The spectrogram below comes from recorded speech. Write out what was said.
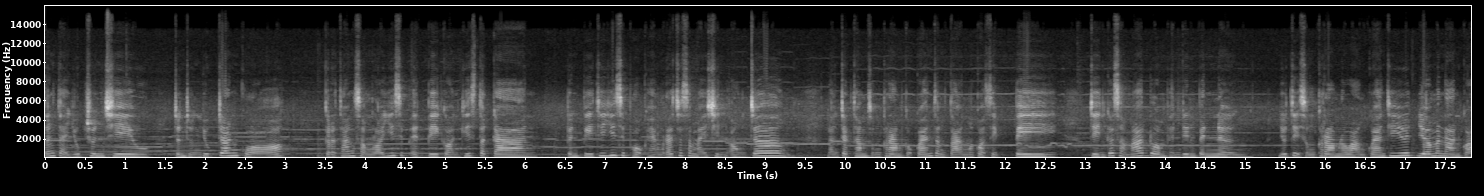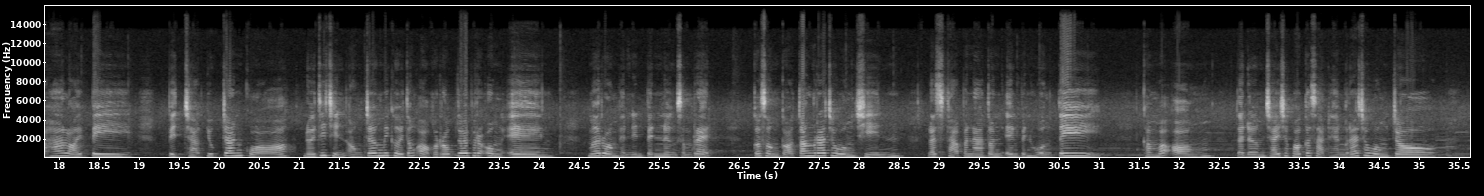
ตั้งแต่ยุคชุนชิว จนถึงยุคจ้านขวอกระทั่ง 221 ปีก่อนคริสตกาล เป็นปีที่ 26 แห่งรัชสมัยฉินอองเจิ้ง หลังจากทำสงครามกับแคว้นต่างๆ มากว่า 10 ปี จีนก็สามารถรวมแผ่นดินเป็นหนึ่ง ยุติสงครามระหว่างแคว้นที่ยืดเยื้อมานานกว่า 500 ปี ปิดฉากยุคจ้านขวอโดยที่ฉินอองเจิ้งไม่เคยต้องออกรบด้วยพระองค์เอง เมื่อรวมแผ่นดินเป็นหนึ่งสำเร็จ ก็ทรงก่อตั้งราชวงศ์ฉิน และสถาปนาตนเองเป็นหวงตี้คำว่าอ๋อง แต่เดิมใช้เฉพาะกษัตริย์แห่งราชวงศ์โจ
